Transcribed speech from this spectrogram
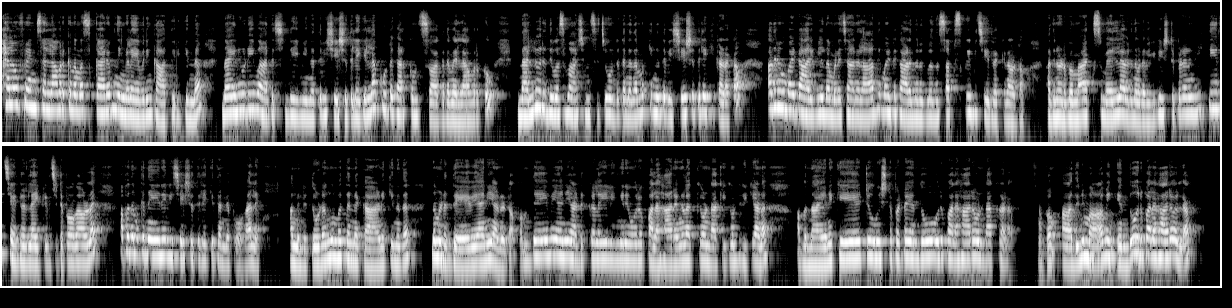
Hello friends എല്ലാവർക്കും നമസ്കാരം. നിങ്ങൾ ഏവരും കാത്തിരിക്കുന്ന നയനയുടെയും ആദർശിന്റെയും ഇന്നത്തെ വിശേഷത്തിലേക്ക് എല്ലാ കൂട്ടുകാർക്കും സ്വാഗതം എല്ലാവർക്കും. നല്ലൊരു ദിവസം ആശംസിച്ചുകൊണ്ട് തന്നെ നമുക്ക് ഇന്നത്തെ വിശേഷത്തിലേക്ക് കടക്കാം. അതിനു മുമ്പായിട്ട് ആരെങ്കിലും നമ്മുടെ ചാനൽ ആദ്യമായിട്ട് കാണുന്നുണ്ടെങ്കിൽ ഒന്ന് സബ്സ്ക്രൈബ് ചെയ്ത് വെക്കണം കേട്ടോ. അതിനോടൊപ്പം മാക്സിമം എല്ലാവരും നമ്മുടെ വീഡിയോ ഇഷ്ടപ്പെടുകയാണെങ്കിൽ തീർച്ചയായിട്ടും ഒരു ലൈക്ക് അടിച്ചിട്ട് പോകാനുള്ളത് അപ്പൊ നമുക്ക് നേരെ വിശേഷത്തിലേക്ക് തന്നെ പോകാം അല്ലെ? അങ്ങനെ തുടങ്ങുമ്പോൾ തന്നെ കാണിക്കുന്നത് നമ്മുടെ ദേവയാനിയാണ് കേട്ടോ. അപ്പം ദേവയാനി അടുക്കളയിൽ ഇങ്ങനെ ഓരോ പലഹാരങ്ങളൊക്കെ ഉണ്ടാക്കിക്കൊണ്ടിരിക്കുകയാണ്. അപ്പം നയനയ്ക്ക് ഏറ്റവും ഇഷ്ടപ്പെട്ട എന്തോ ഒരു പലഹാരം ഉണ്ടാക്കുകയാണ്. അപ്പം അതിന് മാവിൻ എന്തോ ഒരു പലഹാരമല്ല.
